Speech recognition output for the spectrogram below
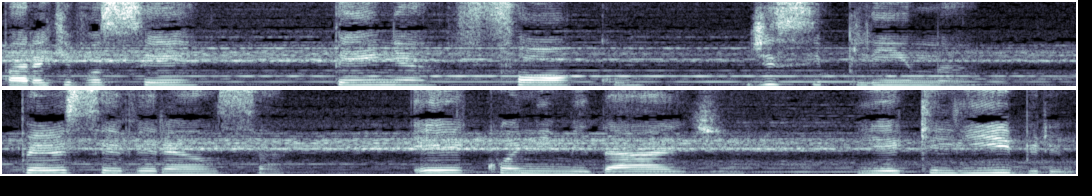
para que você tenha foco disciplina, perseverança, equanimidade e equilíbrio.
